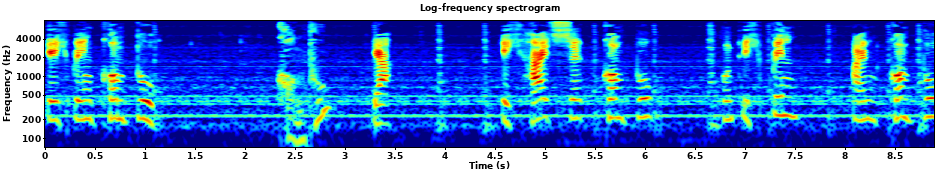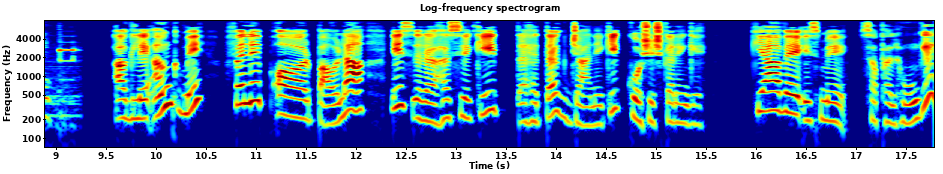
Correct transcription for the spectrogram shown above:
Ich bin Kompu. Kompu? Ja, ich heiße Kompu und ich bin ein Kompu. अगले अंक में फिलिप और पाउला इस रहस्य की तह तक जाने की कोशिश करेंगे क्या वे इसमें सफल होंगे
